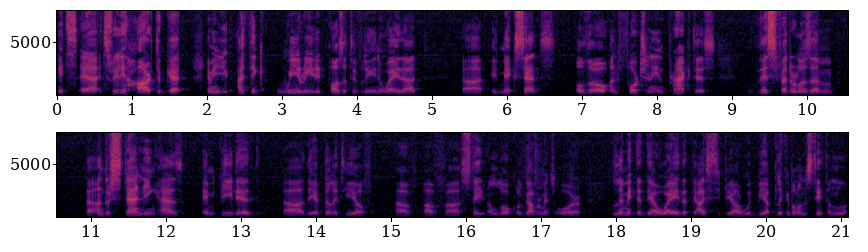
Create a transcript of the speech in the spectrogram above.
it's, uh, it's really hard to get, I mean, you, I think we read it positively in a way that uh, it makes sense. Although, unfortunately, in practice, this federalism uh, understanding has impeded uh, the ability of, of, of state and local governments or limited their way that the ICCPR would be applicable on the state and lo-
